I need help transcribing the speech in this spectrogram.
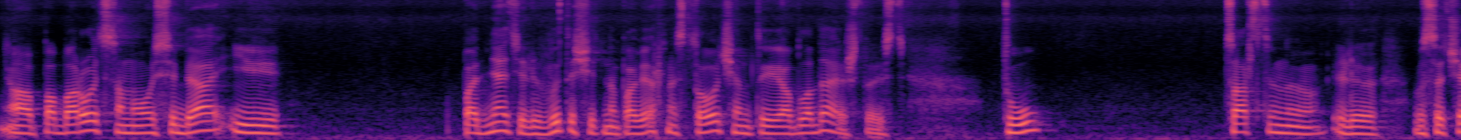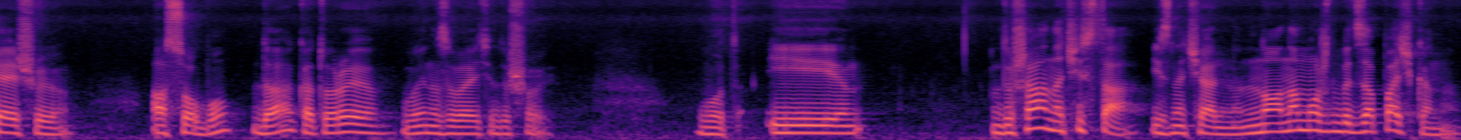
э, побороть самого себя и поднять или вытащить на поверхность то, чем ты обладаешь, то есть ту царственную или высочайшую особу, да, которую вы называете душой. Вот. И душа, она чиста изначально, но она может быть запачкана.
